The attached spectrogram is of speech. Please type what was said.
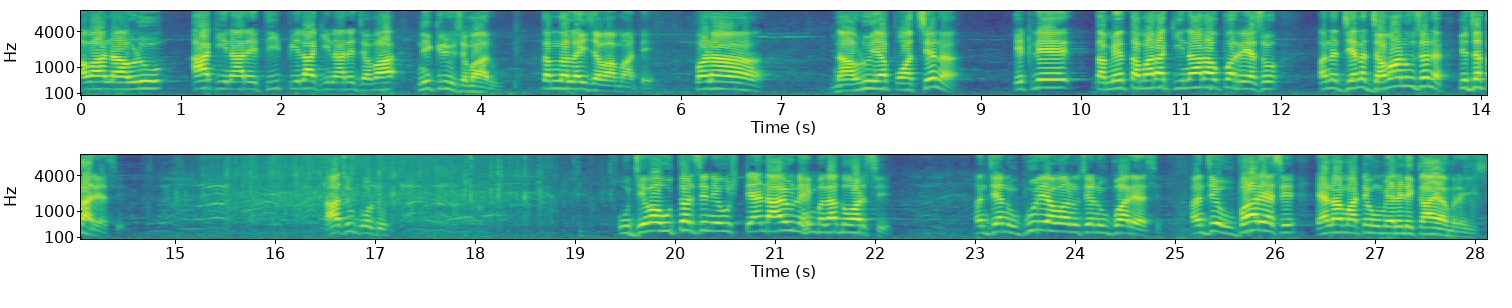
આવા નાવડું આ કિનારેથી પેલા કિનારે જવા નીકળ્યું છે મારું. તમને લઈ જવા માટે. પણ નાવડું એ પહોંચશે ને, એટલે તમે તમારા કિનારા ઉપર રહેશો અને જેને જવાનું છે ને, એ જતા રહેશે. આ શું ખોટું? જેવા ઉતરશે ને એવું સ્ટેન્ડ આવ્યું નહીં, બધા દોડશે. અને જેને ઊભું રહેવાનું છે એને ઊભા રહેશે અને જે ઊભા રહેશે એના માટે હું મેલેડી કાયમ રહીશ.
